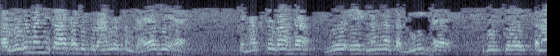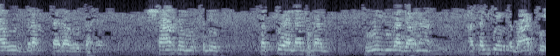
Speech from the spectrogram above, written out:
اور وہ میں نے کہا تھا کہ قرآن میں سمجھایا یہ ہے کہ نقص واحدہ وہ ایک نمنا کا بیج ہے جس سے تناور درخت پیدا ہوتا ہے۔ شاخ مختلف پتے الگ الگ، پھول جڑا جانا، اصل کے اعتبار سے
